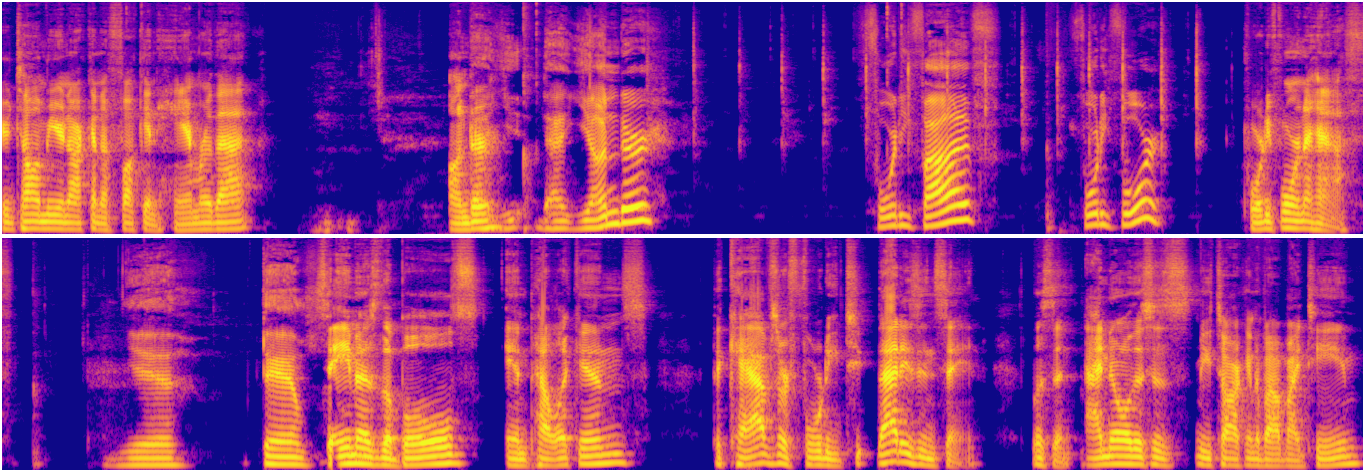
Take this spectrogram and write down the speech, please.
You're telling me you're not going to fucking hammer that? Under? That, that yonder? 45? 44? 44 and a half. Yeah. Damn. Same as the Bulls and Pelicans. The Cavs are 42. That is insane. Listen, I know this is me talking about my team,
